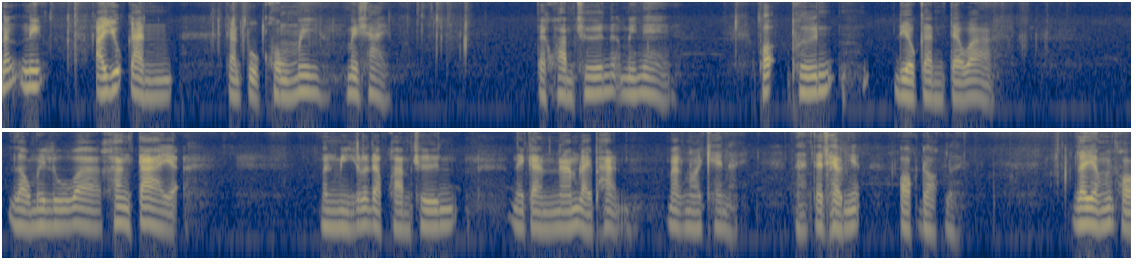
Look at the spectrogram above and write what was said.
นั่นนี่อายุการการปลูกคงไม่ไม่ใช่ แต่ความชื้นน่ะไม่แน่ เพราะพื้นเดียวกันแต่ว่า เราไม่รู้ว่าข้างใต้อะมันมีระดับความชื้นในการน้ำไหลผ่าน มากน้อยแค่ไหนนะแต่แถวเนี้ยออกดอกเลย และยังไม่พอ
